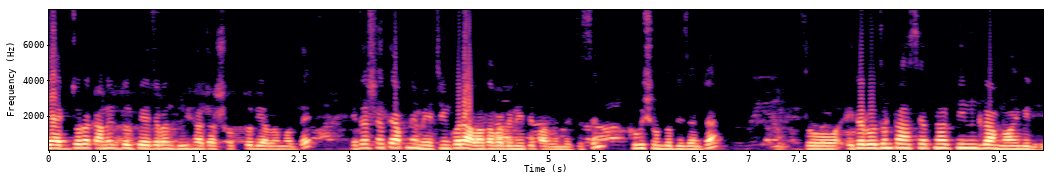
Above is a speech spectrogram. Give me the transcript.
এই এক জোড়া কানের দুল পেয়ে যাবেন দুই হাজার সত্তর রিয়ালের মধ্যে। এটার সাথে আপনি ম্যাচিং করে আলাদাভাবে নিতে পারবেন, দেখতেছেন? খুবই সুন্দর ডিজাইনটা তো এটার ওজনটা আছে আপনার তিন গ্রাম নয় মিলি।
